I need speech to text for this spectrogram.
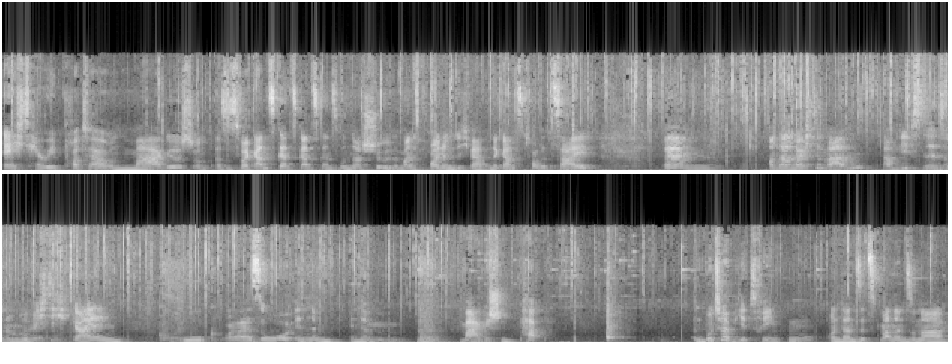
echt Harry Potter und magisch. Und, also es war ganz, ganz, ganz, ganz wunderschön. Und meine Freundin und ich, wir hatten eine ganz tolle Zeit. Ähm, und dann möchte man am liebsten in so einem richtig geilen Krug oder so, in einem, in einem magischen Pub ein Butterbier trinken und dann sitzt man in so einer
